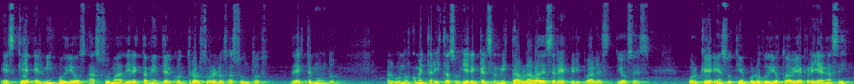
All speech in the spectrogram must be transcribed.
es que el mismo Dios asuma directamente el control sobre los asuntos de este mundo. Algunos comentaristas sugieren que el salmista hablaba de seres espirituales, dioses, porque en su tiempo los judíos todavía creían así,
